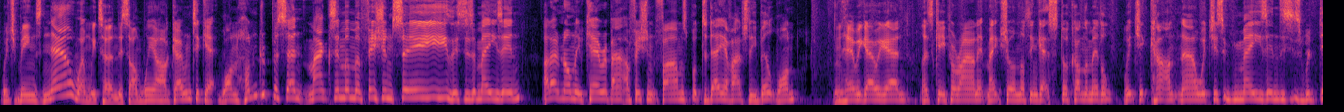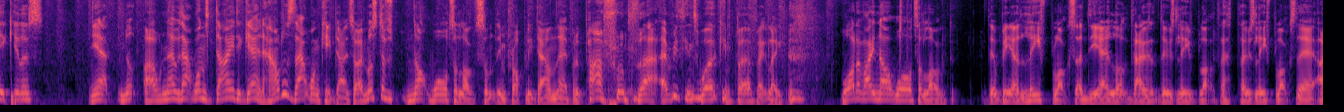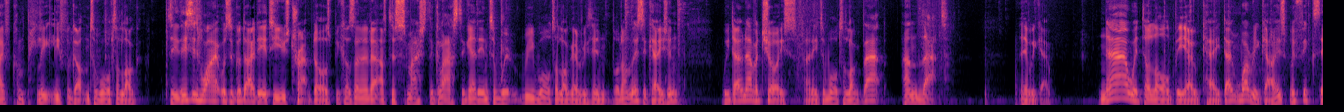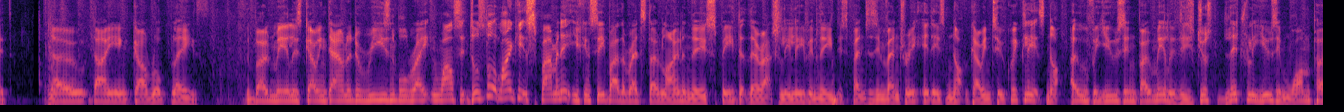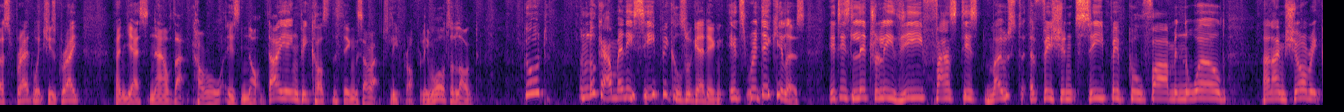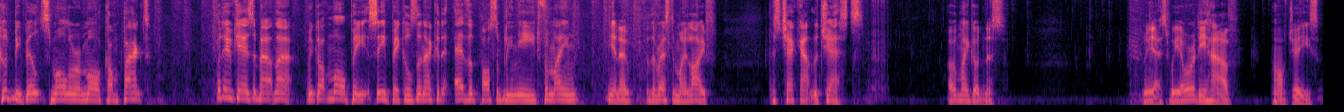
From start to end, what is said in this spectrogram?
Which means now when we turn this on, we are going to get 100% maximum efficiency. This is amazing. I don't normally care about efficient farms, but today I've actually built one. And here we go again. Let's keep our eye on it. Make sure nothing gets stuck on the middle, which it can't now, which is amazing. This is ridiculous. Yeah, no, oh no, that one's died again. How does that one keep dying? So I must have not waterlogged something properly down there. But apart from that, everything's working perfectly. What have I not waterlogged? There'll be a leaf blocks. Uh, yeah, look, those, leaf blocks, those leaf blocks there, I've completely forgotten to waterlog. See, this is why it was a good idea to use trapdoors, because then I don't have to smash the glass to get in to re-waterlog everything. But on this occasion, we don't have a choice. I need to waterlog that and that. There we go. Now it'll all be okay. Don't worry, guys. We fix it. No dying coral, please. The bone meal is going down at a reasonable rate, and whilst it does look like it's spamming it, you can see by the redstone line and the speed that they're actually leaving the dispenser's inventory, it is not going too quickly. It's not overusing bone meal. It is just literally using one per spread, which is great. And yes, now that coral is not dying because the things are actually properly waterlogged. Good. And look how many sea pickles we're getting. It's ridiculous. It is literally the fastest, most efficient sea pickle farm in the world. And I'm sure it could be built smaller and more compact. But who cares about that? We've got more sea pickles than I could ever possibly need for my, you know, for the rest of my life. Let's check out the chests. Oh my goodness. Yes, we already have... Oh, jeez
